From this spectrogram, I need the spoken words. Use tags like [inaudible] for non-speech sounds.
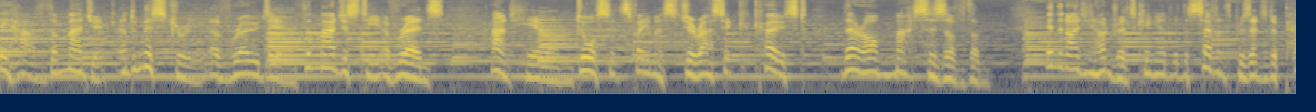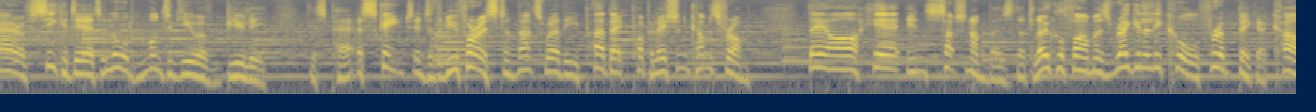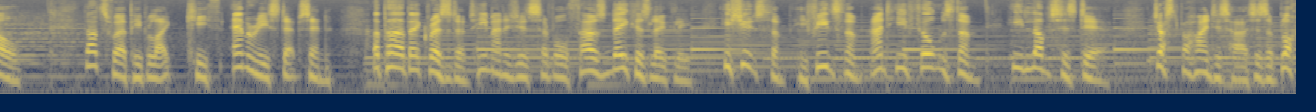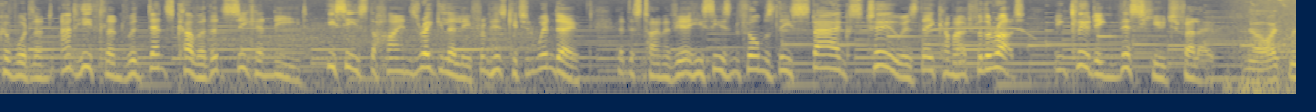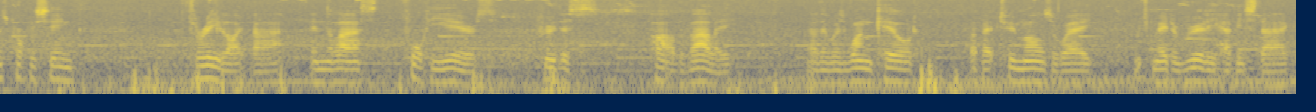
They have the magic and mystery of roe deer, the majesty of reds, and here on Dorset's famous Jurassic coast, there are masses of them. In the 1900s, King Edward VII presented a pair of sika deer to Lord Montagu of Beaulieu. This pair escaped into the New Forest, and that's where the Purbeck population comes from. They are here in such numbers that local farmers regularly call for a bigger cull. That's where people like Keith Emery steps in. A Purbeck resident, he manages several thousand acres locally. He shoots them, he feeds them, and he films them. He loves his deer. Just behind his house is a block of woodland and heathland with dense cover that Sika need. He sees the hinds regularly from his kitchen window. At this time of year, he sees and films the stags too as they come out for the rut, including this huge fellow. No, I've most probably seen three like that in the last 40 years through this part of the valley. Uh, there was one killed about two miles away, which made a really heavy stag,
